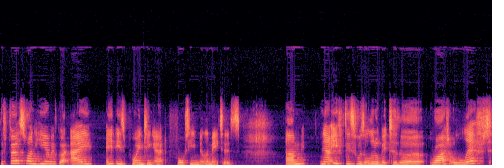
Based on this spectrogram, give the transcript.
The first one here, we've got A, it is pointing at 40 millimeters. Um, now, if this was a little bit to the right or left,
